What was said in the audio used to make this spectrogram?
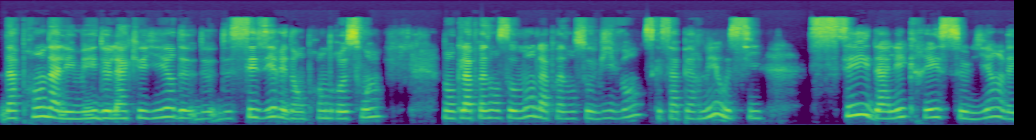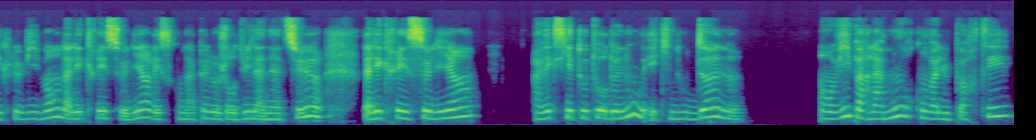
d'apprendre à l'aimer, de l'accueillir, de, de, saisir et d'en prendre soin. Donc la présence au monde, la présence au vivant, ce que ça permet aussi, c'est d'aller créer ce lien avec le vivant, d'aller créer ce lien avec ce qu'on appelle aujourd'hui la nature, d'aller créer ce lien avec ce qui est autour de nous et qui nous donne envie par l'amour qu'on va lui porter,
